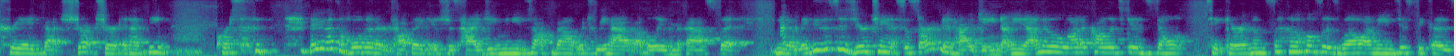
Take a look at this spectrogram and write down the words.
create that structure. And I think, of course, maybe that's a whole other topic. It's just hygiene we need to talk about, which we have, I believe, in the past. But, you know, maybe this is your chance to start good hygiene. I mean, I know a lot of college kids don't take care of themselves as well. I mean, just because,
